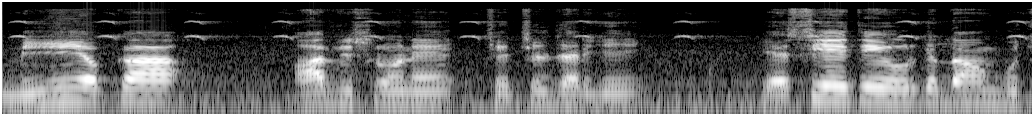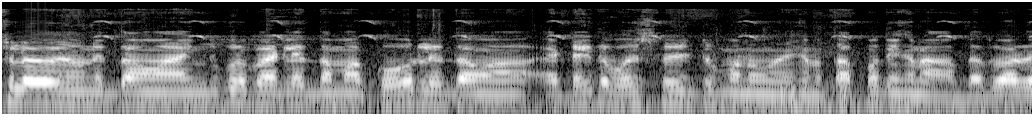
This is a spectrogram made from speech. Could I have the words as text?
మీ యొక్క ఆఫీస్లోనే చర్చలు జరిగి ఎస్సీ అయితే ఎవరికి ఇద్దాం బుచ్చులో ఏమైనా ఇద్దామా ఇందుకులు పేటలు ఇద్దామా కోర్లు ఇద్దామా అట్టయితే వైస్ ప్రెసిడెంట్ మనం ఇక తప్పదు ఇక బెదవాడ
